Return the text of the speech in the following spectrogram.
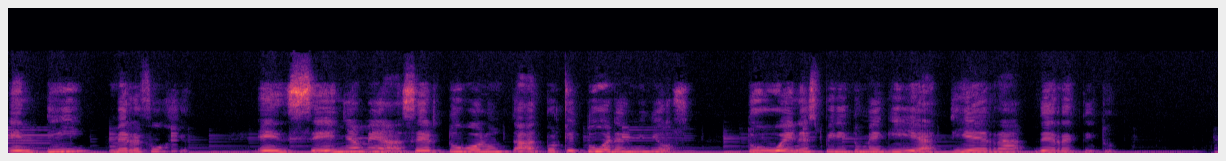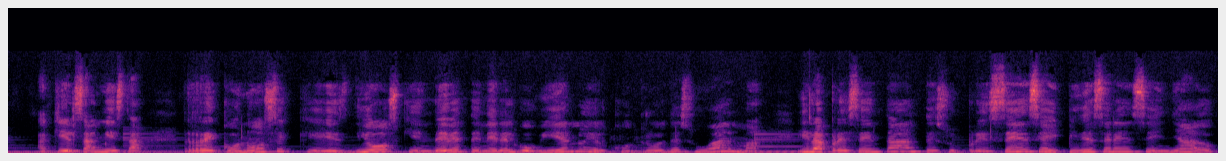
en ti me refugio. Enséñame a hacer tu voluntad porque tú eres mi Dios. Tu buen espíritu me guía tierra de rectitud. Aquí el salmista reconoce que es Dios quien debe tener el gobierno y el control de su alma y la presenta ante su presencia y pide ser enseñado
